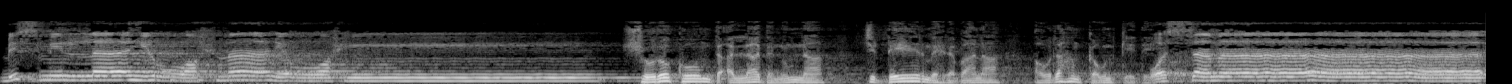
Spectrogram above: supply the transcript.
بسم الله الرحمن الرحيم شروع کوم د الله د نومنا چې ډېر مهربانا او رحم کون کې دی والسماء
